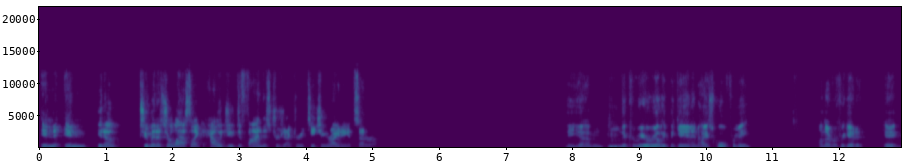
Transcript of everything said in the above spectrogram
in in you know two minutes or less, like how would you define this trajectory, teaching, writing, etc. The um, the career really began in high school for me. I'll never forget it. Okay,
